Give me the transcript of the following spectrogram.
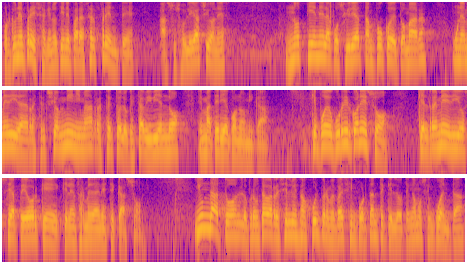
Porque una empresa que no tiene para hacer frente a sus obligaciones no tiene la posibilidad tampoco de tomar una medida de restricción mínima respecto de lo que está viviendo en materia económica. ¿Qué puede ocurrir con eso? Que el remedio sea peor que, la enfermedad en este caso. Y un dato, lo preguntaba recién Luis Manjul, pero me parece importante que lo tengamos en cuenta,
